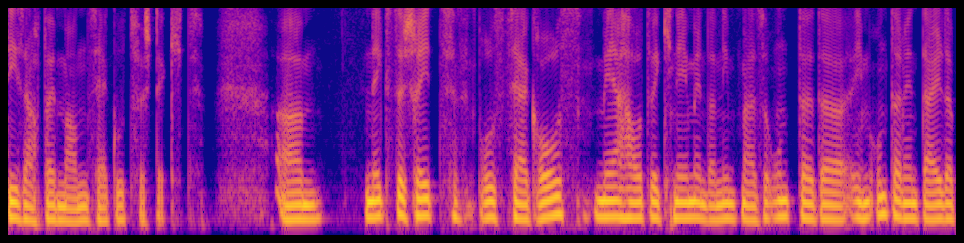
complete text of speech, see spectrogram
die ist auch beim Mann sehr gut versteckt. Ähm, nächster Schritt, Brust sehr groß, mehr Haut wegnehmen, dann nimmt man also unter der, im unteren Teil der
